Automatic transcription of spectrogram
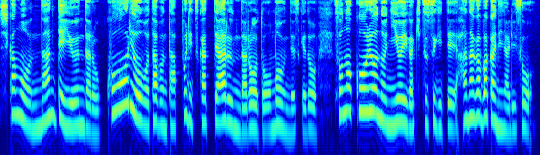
しかも、なんて言うんだろう。香料を多分たっぷり使ってあるんだろうと思うんですけど、その香料の匂いがきつすぎて鼻がバカになりそう。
